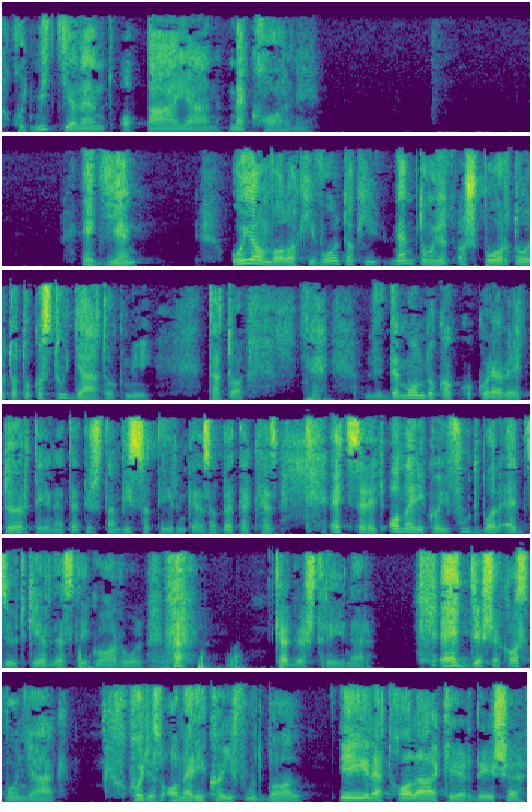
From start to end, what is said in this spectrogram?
hogy mit jelent a pályán meghalni. Egy ilyen, olyan valaki volt, aki, nem tudom, hogy a sportoltatok, azt tudjátok mi. Tehát a, de mondok akkor erről egy történetet, és aztán visszatérünk ez a beteghez. Egyszer egy amerikai futball edzőt kérdezték arról, kedves tréner, egyesek azt mondják, hogy az amerikai futball élet-halál kérdése.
